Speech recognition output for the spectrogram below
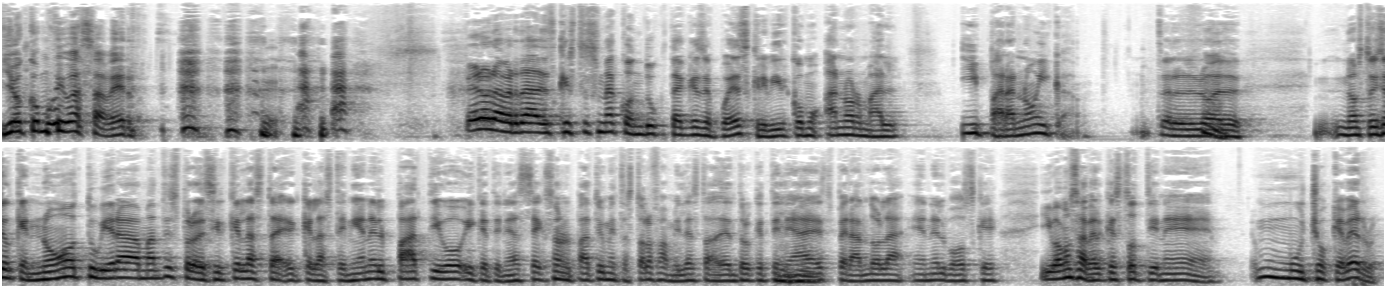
Yo cómo iba a saber. Pero la verdad es que esto es una conducta que se puede escribir como anormal y paranoica. Entonces, lo- el- no estoy diciendo que no tuviera amantes, pero decir que las, que las tenía en el patio y que tenía sexo en el patio mientras toda la familia estaba adentro, que tenía esperándola en el bosque. Y vamos a ver que esto tiene mucho que ver.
